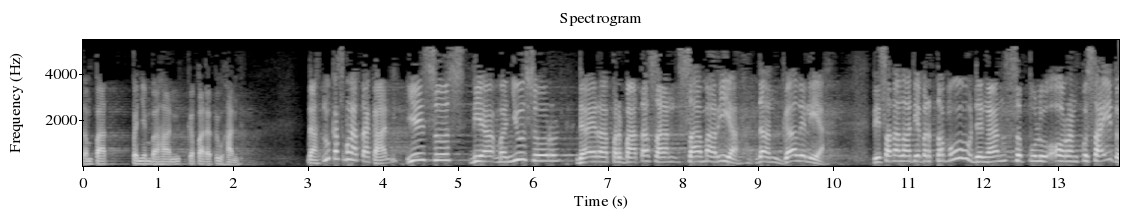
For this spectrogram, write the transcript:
tempat penyembahan kepada Tuhan. Nah, Lukas mengatakan, Yesus dia menyusur daerah perbatasan Samaria dan Galilea. Di sanalah dia bertemu dengan sepuluh orang kusta itu.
